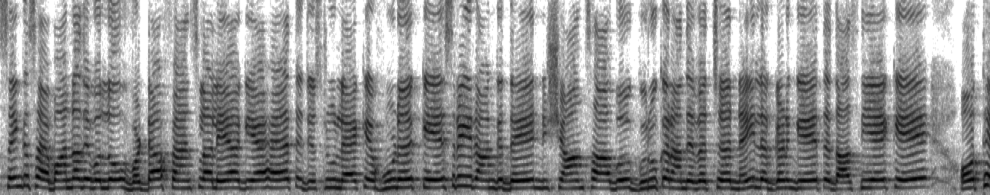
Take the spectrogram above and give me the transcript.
ਸਿੰਘ ਸਾਹਿਬਾਨਾਂ ਦੇ ਵੱਲੋਂ ਵੱਡਾ ਫੈਸਲਾ ਲਿਆ ਗਿਆ ਹੈ ਤੇ ਜਿਸ ਨੂੰ ਲੈ ਕੇ ਹੁਣ ਕੇਸਰੀ ਰੰਗ ਦੇ ਨਿਸ਼ਾਨ ਸਾਹਿਬ ਗੁਰੂ ਘਰਾਂ ਦੇ ਵਿੱਚ ਨਹੀਂ ਲੱਗਣਗੇ ਤੇ ਦੱਸ ਦਈਏ ਕਿ ਉੱਥੇ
